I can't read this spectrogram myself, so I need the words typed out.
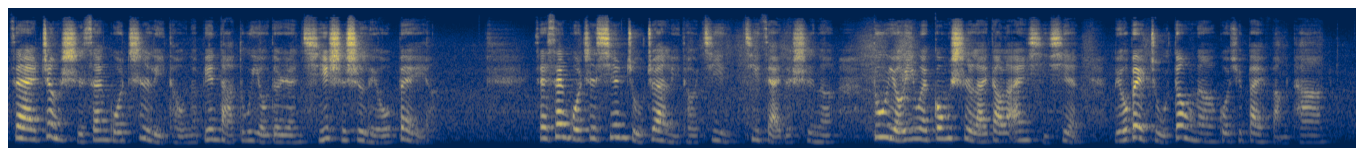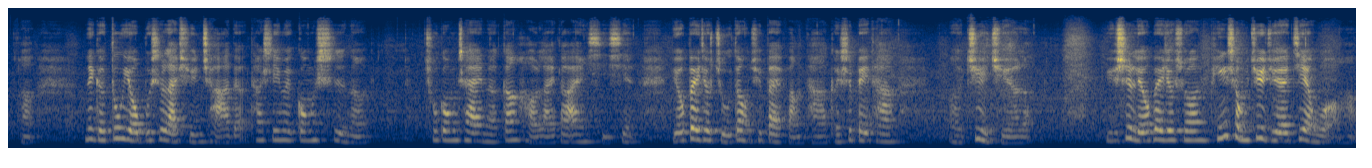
在正史《三国志》里头呢，鞭打督邮的人其实是刘备呀。在《三国志先主传》里头记记载的是呢，督邮因为公事来到了安喜县，刘备主动呢过去拜访他。啊，那个督邮不是来巡查的，他是因为公事呢。出公差呢，刚好来到安喜县，刘备就主动去拜访他，可是被他，呃拒绝了。于是刘备就说：“凭什么拒绝见我？”哈，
